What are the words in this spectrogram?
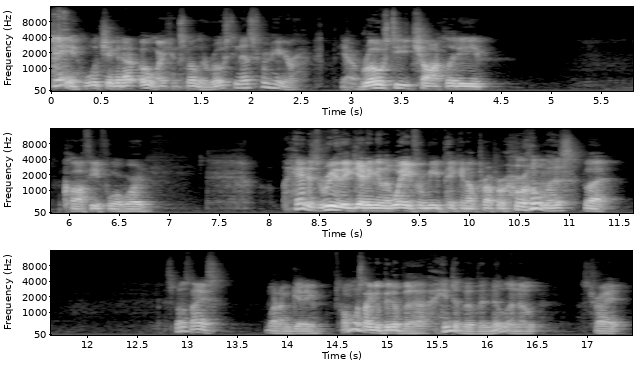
hey, we'll check it out. Oh, I can smell the roastiness from here. Yeah, roasty, chocolatey, coffee forward. Head is really getting in the way for me picking up proper aromas, but it smells nice, what I'm getting. Almost like a bit of a hint of a vanilla note. Let's try it.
